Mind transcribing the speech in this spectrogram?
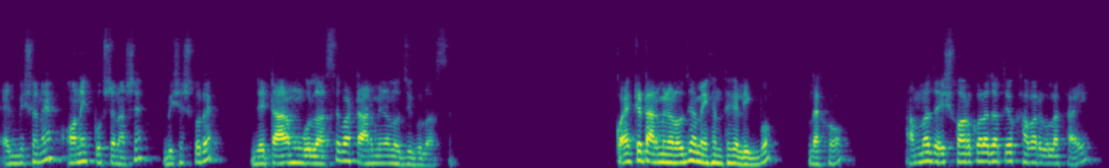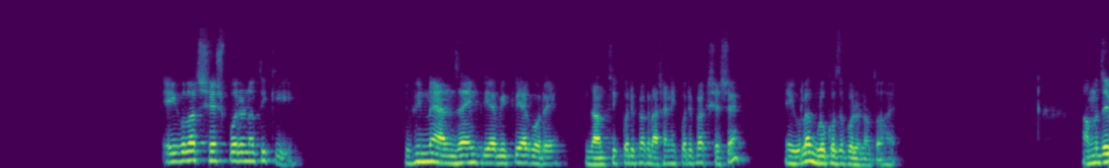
অ্যাডমিশনে অনেক কোশ্চেন আসে, বিশেষ করে যে টার্মগুলো আছে বা টার্মিনোলজিগুলো আছে। কয়েকটা টার্মিনোলজি আমি এখান থেকে লিখব। দেখো, আমরা যে শর্করা জাতীয় খাবারগুলো খাই, এইগুলোর শেষ পরিণতি কি? বিভিন্ন এনজাইম ক্রিয়া বিক্রিয়া করে যান্ত্রিক পরিপাক, রাসায়নিক পরিপাক শেষে এগুলা গ্লুকোজে পরিণত হয়। আমরা যে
